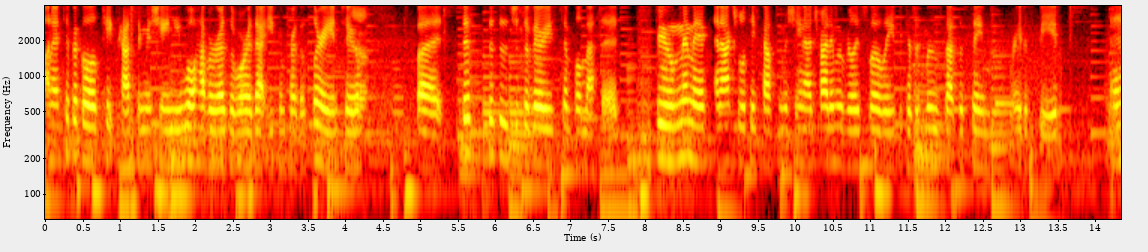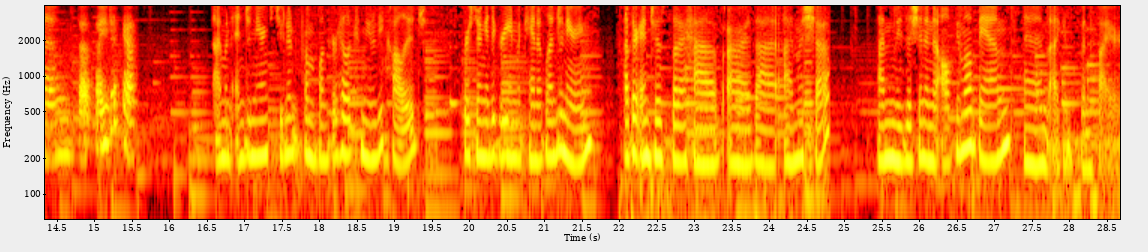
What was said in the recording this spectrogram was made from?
On a typical tape casting machine, you will have a reservoir that you can pour the slurry into. Yeah. But this, this is just a very simple method. To mimic an actual tape casting machine, I try to move really slowly because it moves at the same rate of speed. And that's how you tape cast. I'm an engineering student from Bunker Hill Community College, pursuing a degree in mechanical engineering. Other interests that I have are that I'm a chef, I'm a musician in an all-female band, and I can spin fire.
